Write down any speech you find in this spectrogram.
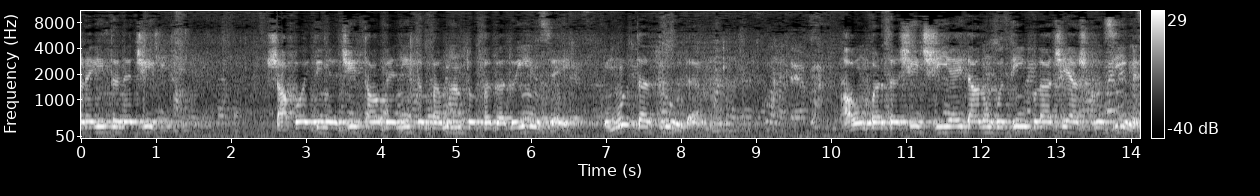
trăit în Egipt. Și apoi din Egipt au venit în pământul făgăduinței cu multă trudă, au împărtășit și ei de-a lungul timpului aceeași cruzime.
